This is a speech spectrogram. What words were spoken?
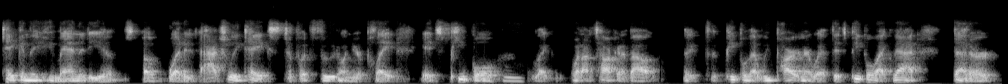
taking the humanity of, of what it actually takes to put food on your plate. It's people mm-hmm. like what I'm talking about the, the people that we partner with. It's people like that that are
